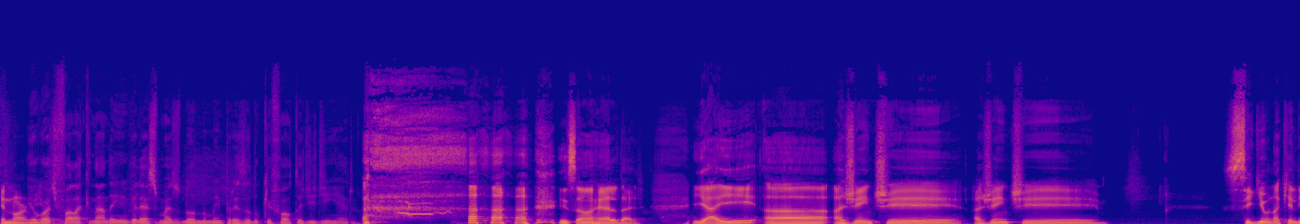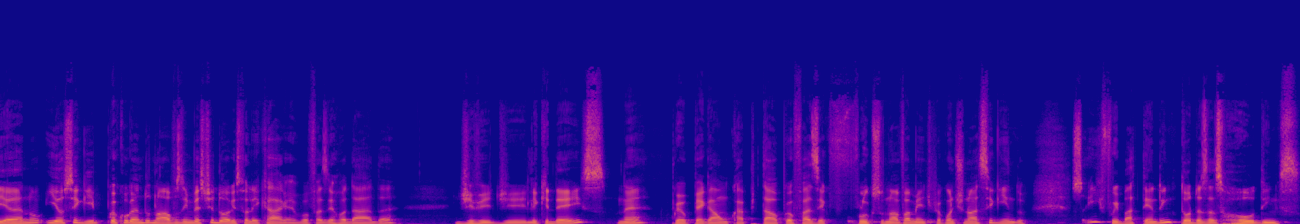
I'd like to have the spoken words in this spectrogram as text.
enorme. Eu gosto de falar que nada envelhece mais o dono de uma empresa do que falta de dinheiro. Isso é uma realidade. E aí a, a gente a gente seguiu naquele ano e eu segui procurando novos investidores. Falei, cara, eu vou fazer rodada de, de liquidez, né? Para eu pegar um capital para eu fazer fluxo novamente, para continuar seguindo. E fui batendo em todas as holdings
